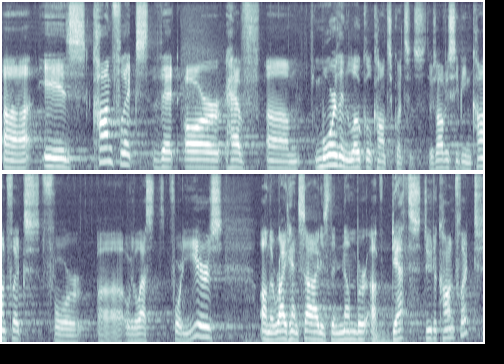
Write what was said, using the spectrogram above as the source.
uh, is conflicts that are, have um, more than local consequences. There's obviously been conflicts for uh, over the last 40 years. On the right-hand side is the number of deaths due to conflict.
